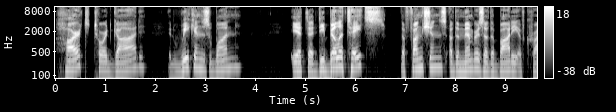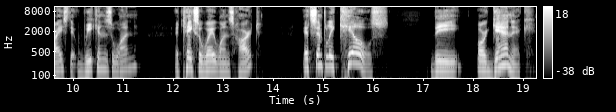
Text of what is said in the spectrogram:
heart toward God. It weakens one. It uh, debilitates the functions of the members of the body of Christ. It weakens one. It takes away one's heart. It simply kills the organic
